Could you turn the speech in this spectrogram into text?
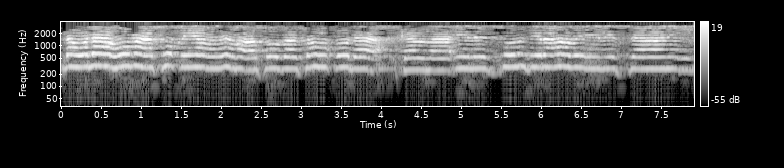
لولاه ما سقي الغراس فسوق ذا كالماء للزرد العظيم الثاني.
